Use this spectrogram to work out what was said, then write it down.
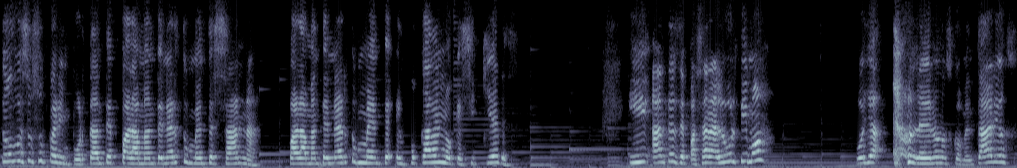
Todo eso es súper importante para mantener tu mente sana, para mantener tu mente enfocada en lo que sí quieres. Y antes de pasar al último, voy a leer unos comentarios.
